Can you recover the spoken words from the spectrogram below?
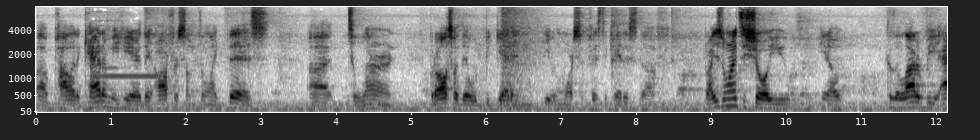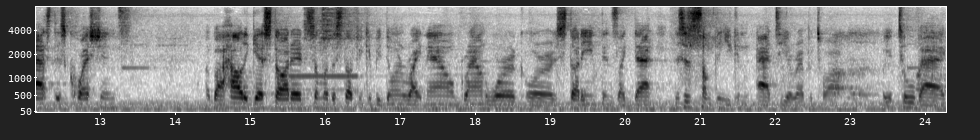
uh, Pilot Academy here, they offer something like this uh, to learn, but also they would be getting even more sophisticated stuff. But I just wanted to show you, you know, because a lot of you asked this questions about how to get started, some of the stuff you could be doing right now, groundwork or studying things like that. This is something you can add to your repertoire or your tool bag,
